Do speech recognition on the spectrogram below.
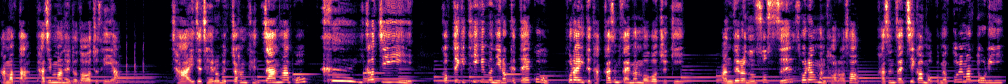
아 맞다, 다진 마늘도 넣어주세요. 자, 이제 제로 맥주 한 캔 짠 하고 크 이거지. 껍데기 튀김은 이렇게 떼고 후라이드 닭가슴살만 먹어주기. 만들어놓은 소스 소량만 덜어서 가슴살 찍어 먹으면 꿀맛 또리.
